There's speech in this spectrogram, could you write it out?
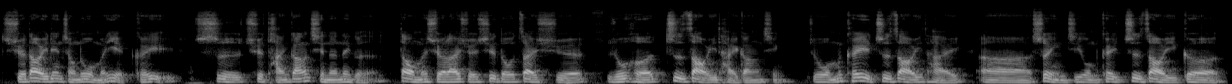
学到一定程度，我们也可以是去弹钢琴的那个人，但我们学来学去都在学如何制造一台钢琴。就我们可以制造一台呃摄影机，我们可以制造一个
